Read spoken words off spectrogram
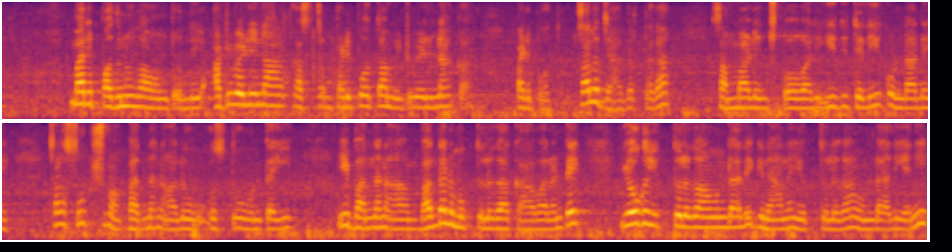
మరి పదునుగా ఉంటుంది. అటు వెళ్ళినా కష్టం పడిపోతాం ఇటు వెళ్ళినా క- పడిపోతాం. చాలా జాగ్రత్తగా సంభాళించుకోవాలి. ఇది తెలియకుండానే చాలా సూక్ష్మ బంధనాలు వస్తూ ఉంటాయి. ఈ బంధన బంధనముక్తులుగా కావాలంటే యోగయుక్తులుగా ఉండాలి జ్ఞానయుక్తులుగా ఉండాలి అని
